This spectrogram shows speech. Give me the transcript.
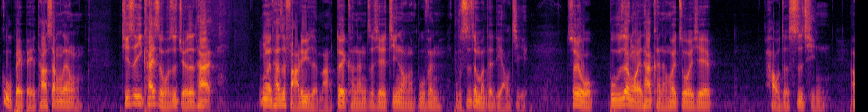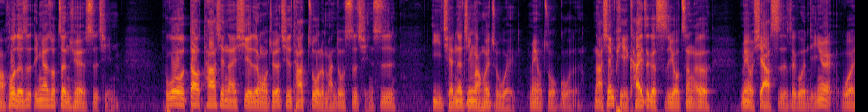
顾北北他上任，其实一开始我是觉得他，因为他是法律人嘛，对可能这些金融的部分不是这么的了解，所以我不认为他可能会做一些好的事情啊，或者是应该说正确的事情。不过到他现在卸任，我觉得其实他做了蛮多事情是。以前的金管会主委没有做过的。那先撇开这个石油正二没有下市的这个问题，因为我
